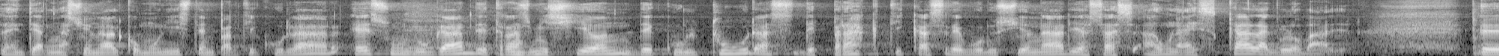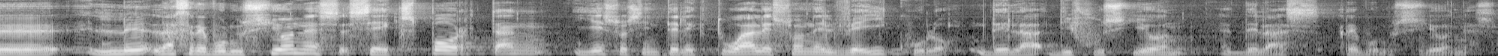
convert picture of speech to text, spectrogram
la Internacional Comunista en particular, es un lugar de transmisión de culturas, de prácticas revolucionarias a una escala global. Eh, las revoluciones se exportan y esos intelectuales son el vehículo de la difusión de las revoluciones.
